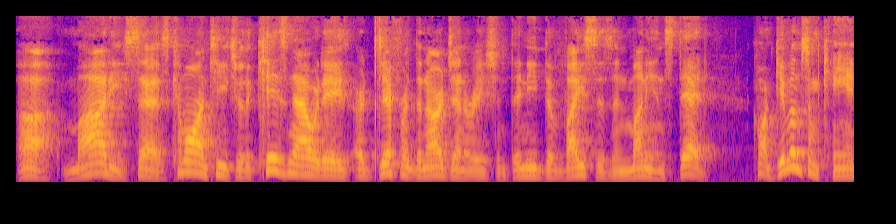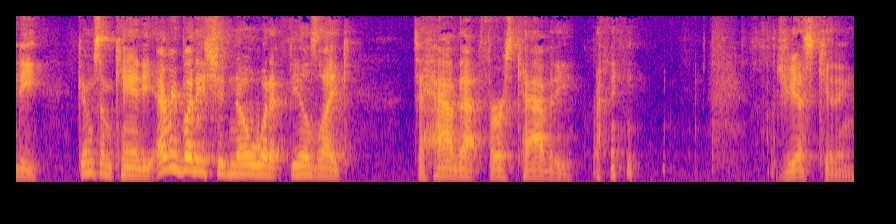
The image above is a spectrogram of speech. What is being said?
Ah, Marty says, "Come on, teacher. The kids nowadays are different than our generation. They need devices and money instead. Come on, give them some candy. Give them some candy. Everybody should know what it feels like to have that first cavity, right? Just kidding."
